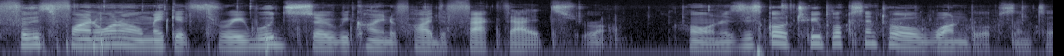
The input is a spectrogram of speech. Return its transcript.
for this final one, I'll make it three woods, so we kind of hide the fact that it's wrong. Hold on, is this got two block center or one block center?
